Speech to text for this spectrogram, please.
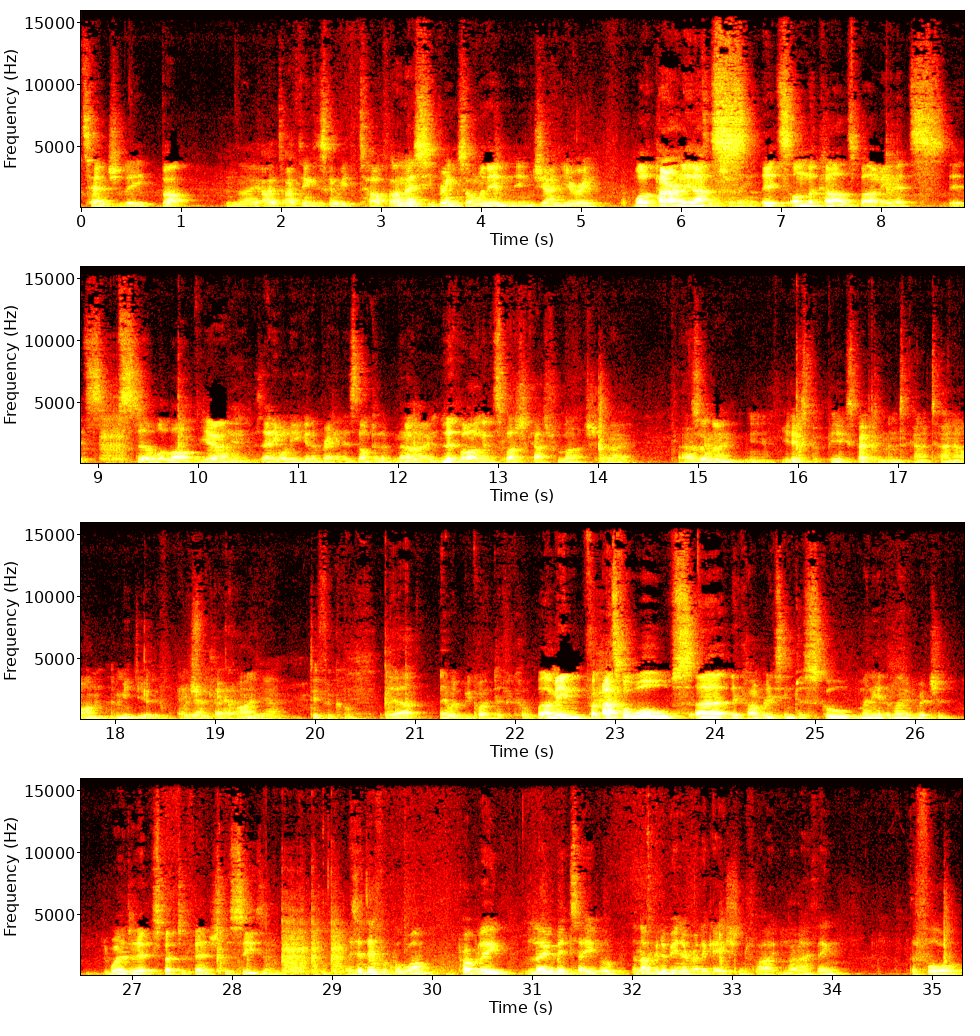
potentially. But no, I, I think it's going to be tough unless you bring someone in in January. Well, apparently that's it's on the cards, but I mean it's it's still a lot. Yeah. I mean, anyone you're going to bring in, it's not going to. No. Liverpool aren't going to splash cash for much. No. Um, So no. Yeah, you'd expe- be expecting them to kind of turn it on immediately, which would be quite Yeah. difficult. Yeah. it would be quite difficult. But I mean, for, as for Wolves, uh, they can't really seem to score many at the moment. Richard, where do they expect to finish the season? It's a difficult one. Probably low mid table. They're not going to be in a relegation fight. No. I think the four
